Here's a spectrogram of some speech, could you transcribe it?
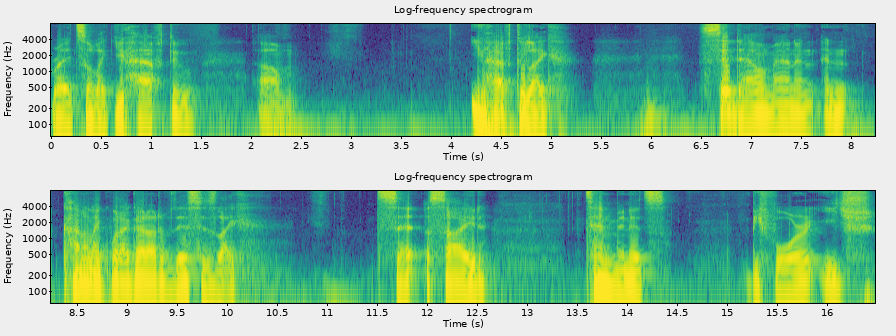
right? So, like, you have to, um, you have to like sit down, man, and and kind of like what I got out of this is like set aside 10 minutes before each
